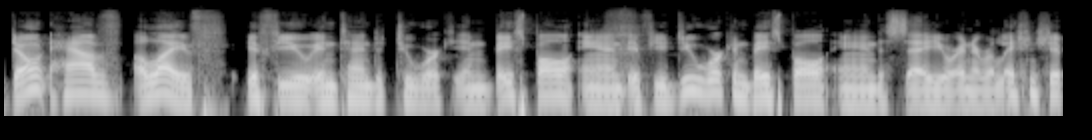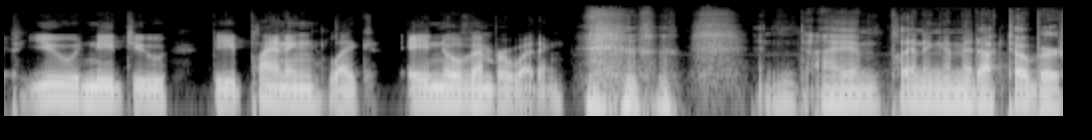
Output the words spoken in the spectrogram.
don't have a life if you intend to work in baseball. And if you do work in baseball and say you're in a relationship, you need to be planning like a November wedding. and I am planning a mid October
